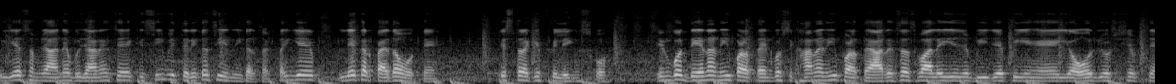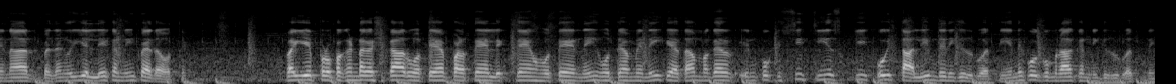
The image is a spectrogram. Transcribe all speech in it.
یہ سمجھانے بجھانے سے کسی بھی طریقے سے یہ نکل سکتا، یہ لے کر پیدا ہوتے ہیں اس طرح کی فیلنگس کو۔ ان کو دینا نہیں پڑتا ہے ان کو سکھانا نہیں پڑتا۔ ہے آر ایس ایس والے یہ جو بی جے پی ہیں یا اور جو شیو سینا بجنگ یہ لے کر نہیں پیدا ہوتے۔ بھائی یہ پروپگنڈا کا شکار ہوتے ہیں، پڑھتے ہیں، لکھتے ہیں، ہوتے ہیں، نہیں ہوتے ہیں ہمیں نہیں کہتا۔ مگر ان کو کسی چیز کی کوئی تعلیم دینے کی ضرورت نہیں، انہیں کوئی گمراہ کرنے کی ضرورت نہیں،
